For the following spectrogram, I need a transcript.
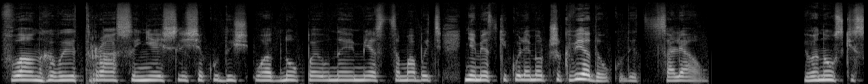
флангавыя трасы несліся кудысь у адно пэўнае месца, мабыць, нямецкі кулямётчык ведаў, куды цаляў. Івановскі з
